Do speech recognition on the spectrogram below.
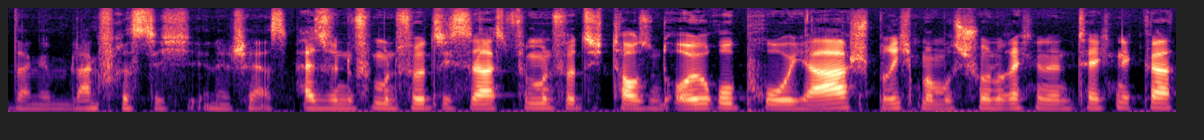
dann langfristig in den Shares. Also wenn du 45 sagst, 45.000 Euro pro Jahr, sprich, man muss schon rechnen, ein Techniker,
